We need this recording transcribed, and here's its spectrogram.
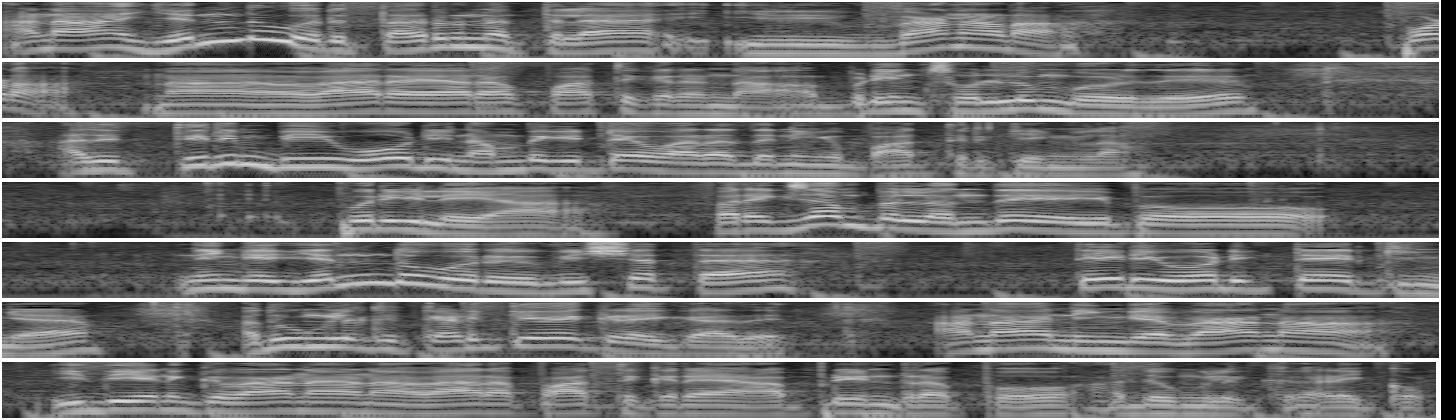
ஆனால் எந்த ஒரு தருணத்தில் இது வேணாடா போடா நான் வேறு யாராவது பார்த்துக்கிறேன்டா அப்படின்னு சொல்லும்பொழுது அது திரும்பி ஓடி நம்பிக்கிட்டே வராத நீங்கள் பார்த்துருக்கீங்களா? புரியலையா? ஃபார் எக்ஸாம்பிள் வந்து இப்போது நீங்கள் எந்த ஒரு விஷயத்த தேடி ஓடிக்கிட்டே இருக்கீங்க அது உங்களுக்கு கிடைக்கவே கிடைக்காது. ஆனால் நீங்கள் வேணாம் இது எனக்கு வேணாம் நான் வேறு பார்த்துக்கிறேன் அப்படின்றப்போ அது உங்களுக்கு கிடைக்கும்.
